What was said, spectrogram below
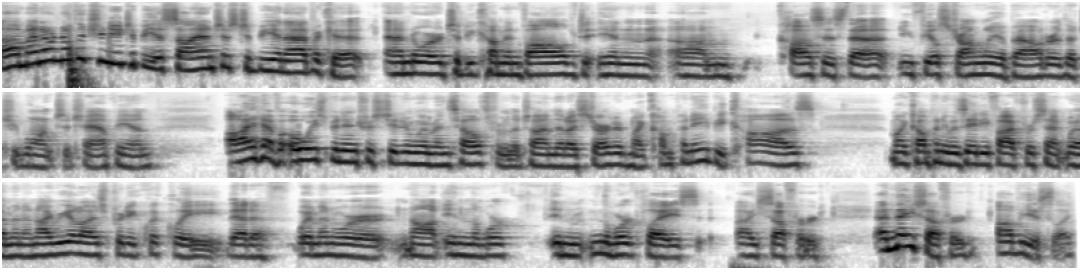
Um, I don't know that you need to be a scientist to be an advocate and or to become involved in um, causes that you feel strongly about or that you want to champion. I have always been interested in women's health from the time that I started my company because my company was 85% women and i realized pretty quickly that if women were not in the work in, in, the workplace i suffered. And they suffered obviously.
